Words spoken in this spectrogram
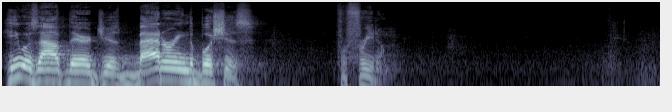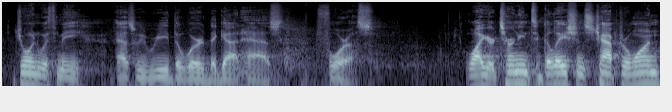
He was out there just battering the bushes for freedom. Join with me as we read the word that God has for us. While you're turning to Galatians chapter 1,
